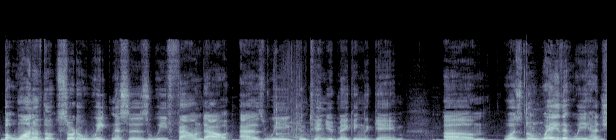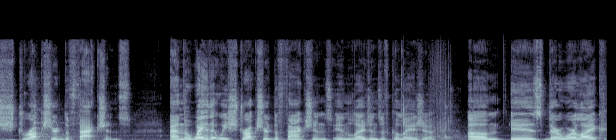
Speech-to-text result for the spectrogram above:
But one of the sort of weaknesses we found out as we continued making the game um, was the way that we had structured the factions. And the way that we structured the factions in Legends of Kalesia um, is there were like,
